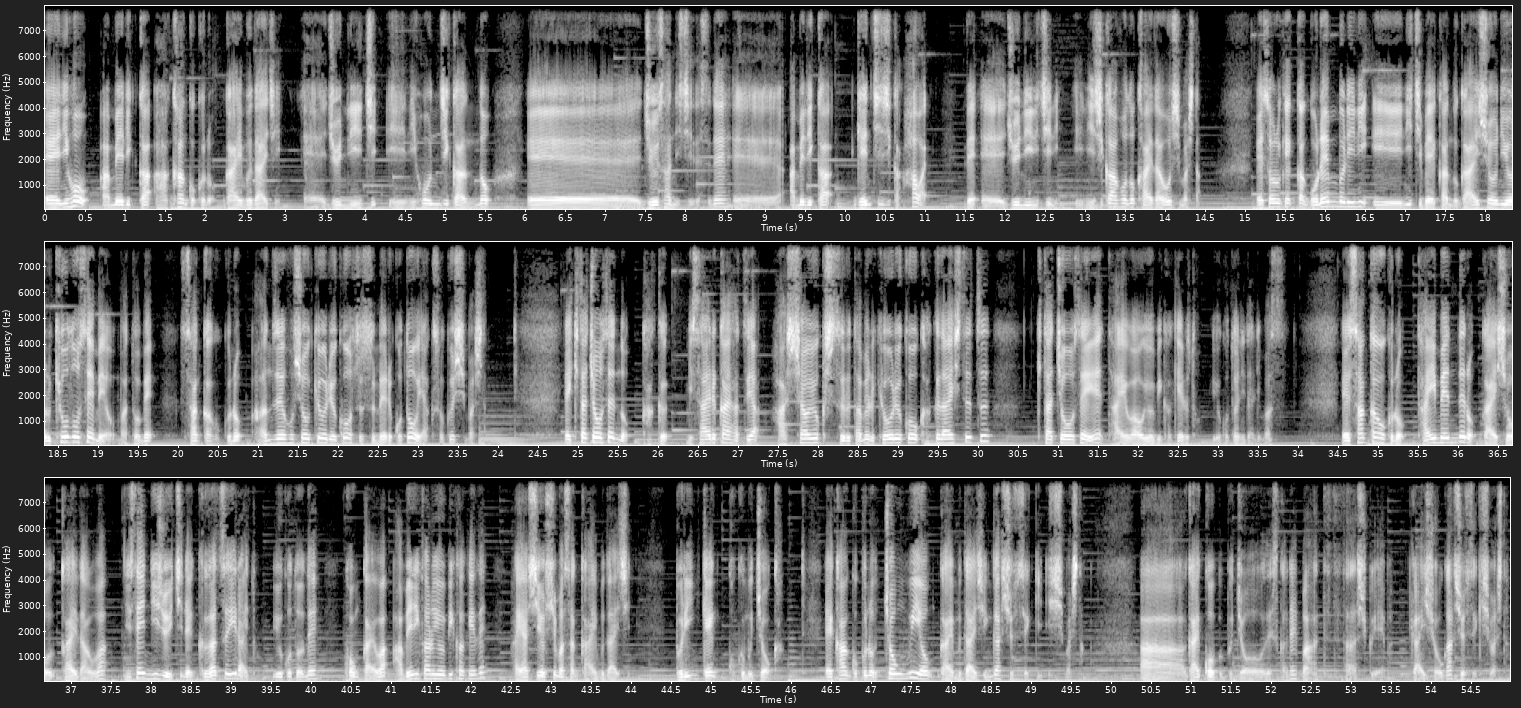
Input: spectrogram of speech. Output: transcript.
えー日本、アメリカ、韓国の外務大臣、12日、日本時間の、えー13日ですね、えーアメリカ現地時間ハワイで、えー12日に2時間ほど会談をしました。その結果、5年ぶりに日米韓の外相による共同声明をまとめ、3カ国の安全保障協力を進めることを約束しました。北朝鮮の核、ミサイル開発や発射を抑止するための協力を拡大しつつ、北朝鮮へ対話を呼びかけるということになります。3カ国の対面での外相会談は2021年9月以来ということで、今回はアメリカの呼びかけで林芳正外務大臣、ブリンケン国務長官、韓国のチョン・ウィヨン外務大臣が出席しました。あ外交部部長ですかね。まあ、正しく言えば、外相が出席しました。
